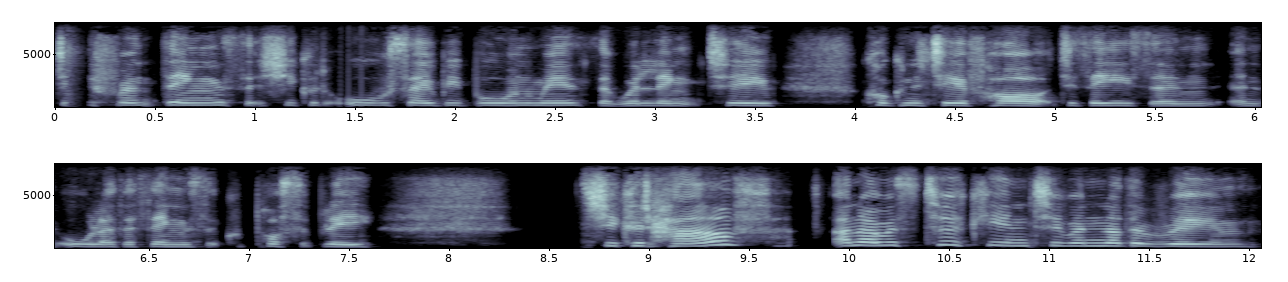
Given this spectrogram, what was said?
different things that she could also be born with that were linked to cognitive heart disease and and all other things that could possibly she could have. And I was took into another room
